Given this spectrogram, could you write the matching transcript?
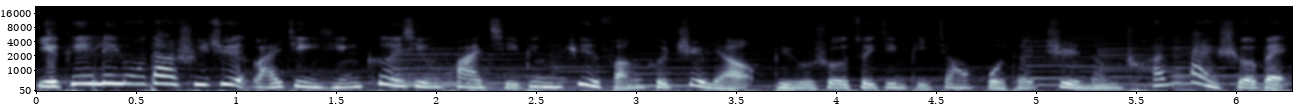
也可以利用大数据来进行个性化疾病预防和治疗。比如说最近比较火的智能穿戴设备，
